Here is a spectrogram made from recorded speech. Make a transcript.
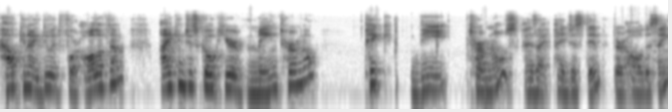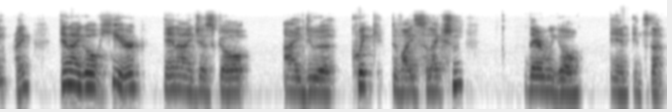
How can I do it for all of them? I can just go here, main terminal, pick the terminals as I, I just did. They're all the same, right? And I go here and I just go, I do a quick device selection. There we go, and it's done.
